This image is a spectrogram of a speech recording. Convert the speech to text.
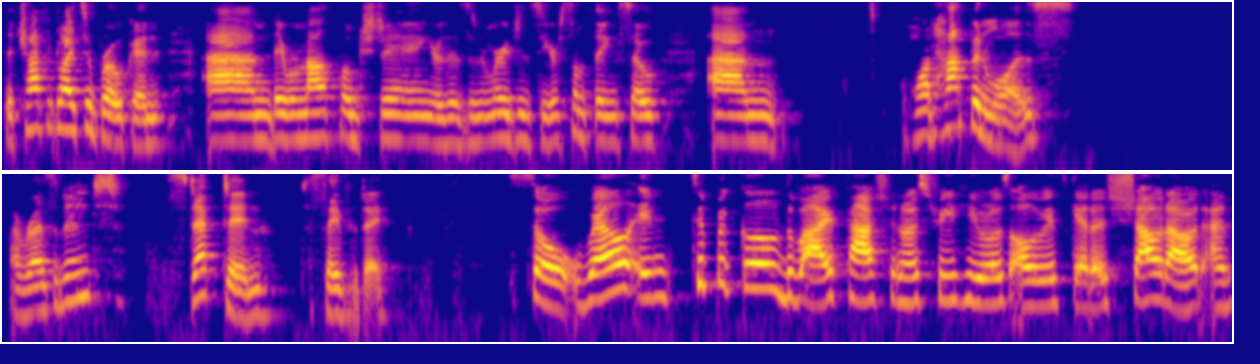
The traffic lights are broken. Um, they were malfunctioning, or there's an emergency or something. So um, what happened was a resident stepped in to save the day. So, well, in typical Dubai fashion, our street heroes always get a shout out, and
